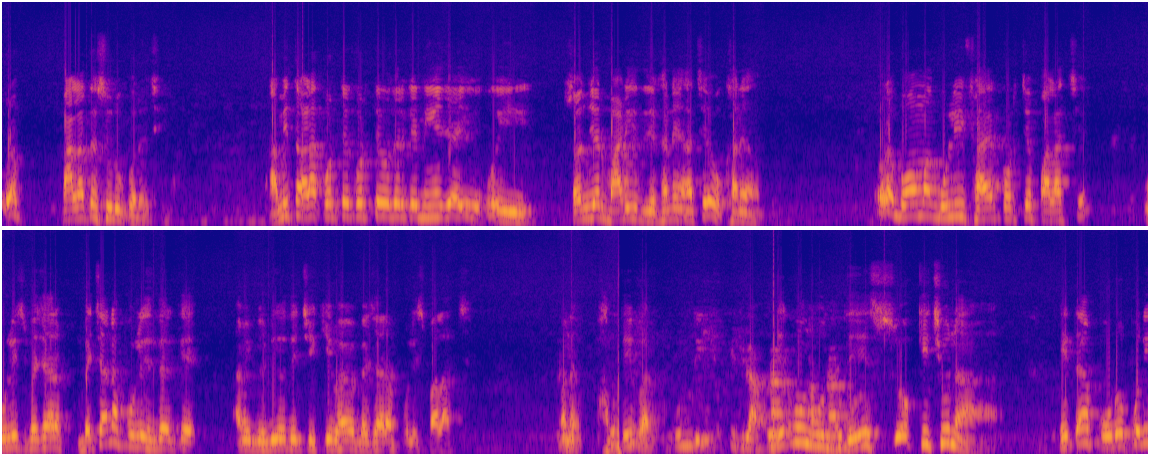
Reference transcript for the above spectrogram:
ওরা পালাতে শুরু করেছি। আমি তাড়া করতে করতে ওদেরকে নিয়ে যাই, ওই সঞ্জয়ের বাড়ি যেখানে আছে ওখানে ওরা বোমা গুলি ফায়ার করছে, পালাচ্ছে। পুলিশ বেচারা বেচারা পুলিশদেরকে আমি ভিডিও দিচ্ছি কীভাবে বেচারা পুলিশ পালাচ্ছে। মানে ভাবতেই পার। কি দেখুন, উদ্দেশ্য কিছু না। এটা পুরোপুরি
